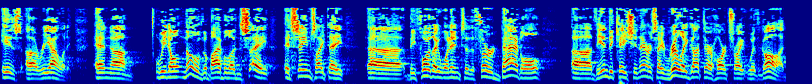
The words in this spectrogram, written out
is uh, reality. And um, we don't know. The Bible doesn't say. It seems like they, uh, before they went into the third battle, uh, the indication there is they really got their hearts right with God.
